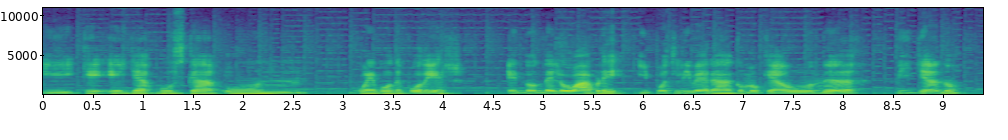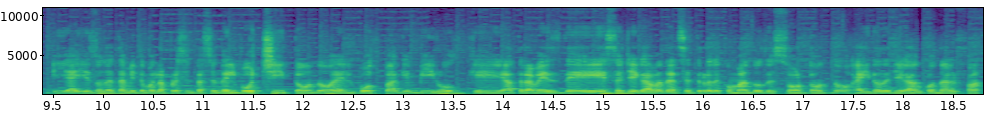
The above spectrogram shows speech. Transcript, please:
Y que ella busca un huevo de poder. En donde lo abre y pues libera como que a un eh, villano y ahí es donde también tenemos la presentación del bochito, ¿no? El Volkswagen Beetle, que a través de eso llegaban al centro de comando de Sordon, ¿no? Ahí donde llegaban con Alpha.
